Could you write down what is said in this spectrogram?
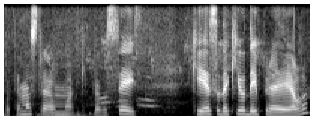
Vou até mostrar uma aqui pra vocês. Que essa daqui eu dei pra ela.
